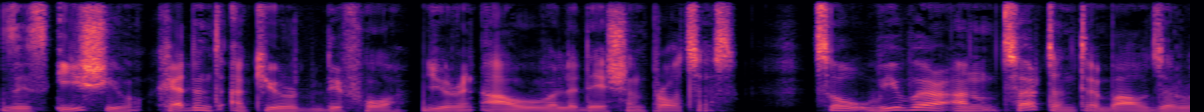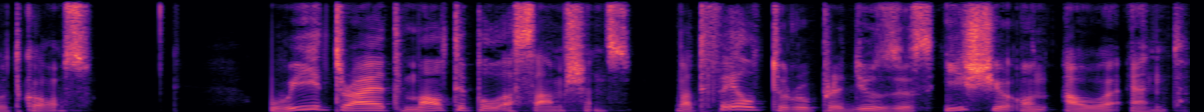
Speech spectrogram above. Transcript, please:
This issue hadn't occurred before during our validation process, so we were uncertain about the root cause. We tried multiple assumptions, but failed to reproduce this issue on our end.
